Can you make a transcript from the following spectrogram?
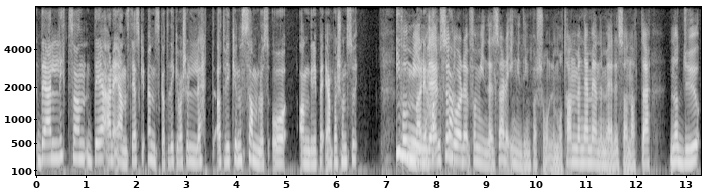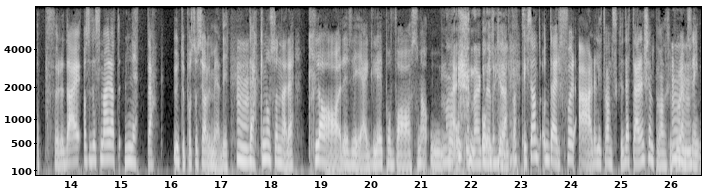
det er litt sånn Det er det eneste. Jeg skulle ønske at det ikke var så lett at vi kunne samle oss og angripe en person så For min, innmari hardt. det, for min del så er det ingenting personlig mot han, men jeg mener mer sånn at eh, når du oppfører deg Altså det som er at nettet ute på sosiale medier, Mm. det er ikke noe sånn derre klare regler på hva som er ok Nei, og, det er ikke og det ikke det. Ikke sant? Og derfor er det litt vanskelig. Dette er en kjempevanskelig Mm. problemstilling.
